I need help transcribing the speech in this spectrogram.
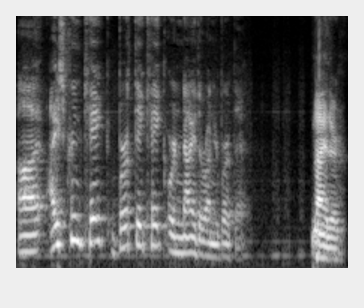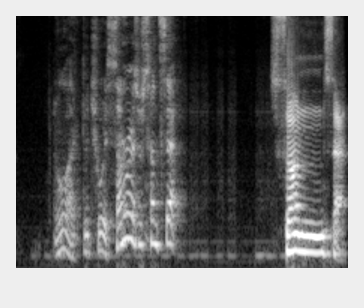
Uh, ice cream cake, birthday cake, or neither on your birthday? Neither. Oh, good choice. Sunrise or sunset? Sunset.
